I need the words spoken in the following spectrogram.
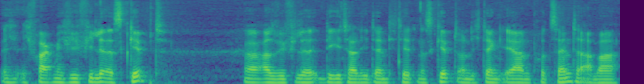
Ich, ich frage mich, wie viele es gibt. Äh, also wie viele digitale Identitäten es gibt. Und ich denke eher an Prozente, aber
